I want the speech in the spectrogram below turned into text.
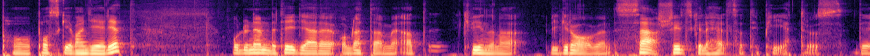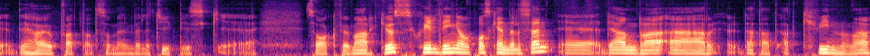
på påskevangeliet. Och du nämnde tidigare om detta med att kvinnorna vid graven särskilt skulle hälsa till Petrus. Det, det har jag uppfattat som en väldigt typisk eh, sak för Markus skildring av påskhändelsen. Eh, det andra är detta att, att kvinnorna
